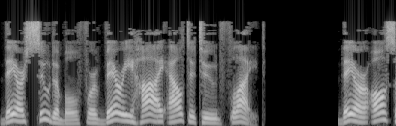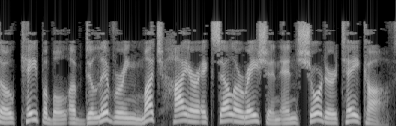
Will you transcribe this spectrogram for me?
they are suitable for very high-altitude flight. They are also capable of delivering much higher acceleration and shorter takeoffs.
